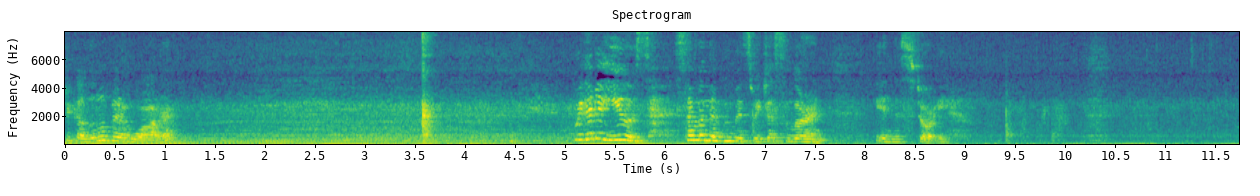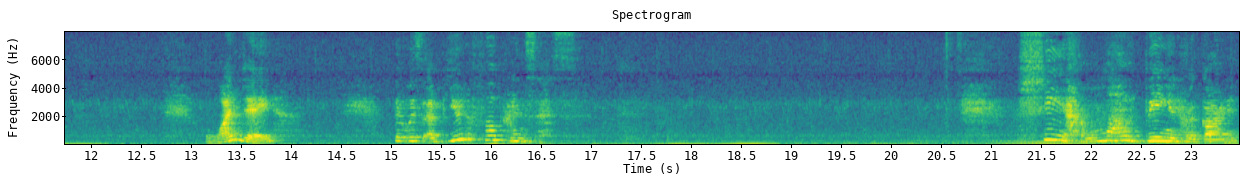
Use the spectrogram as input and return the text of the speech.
Let's a little bit of water. We're going to use some of the movements we just learned in this story. One day, there was a beautiful princess. She loved being in her garden.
